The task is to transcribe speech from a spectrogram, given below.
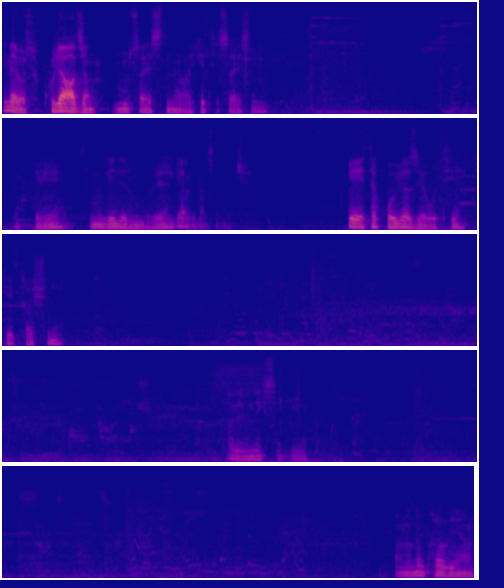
Yine var. Kule alacağım bunun sayesinde hareketi sayesinde. Okey. Timo gelirim buraya gelmez bence. Kate'e koyacağız ya ultiyi. Kate kaşınıyor. Hadi evine gitsin. Anladım kral ya.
